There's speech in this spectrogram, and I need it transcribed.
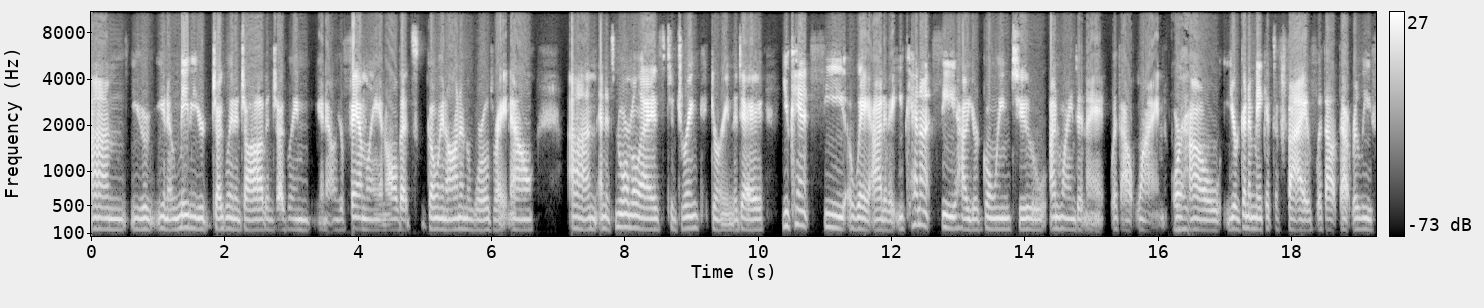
um, you're you know maybe you're juggling a job and juggling you know your family and all that's going on in the world right now um, and it's normalized to drink during the day you can't see a way out of it you cannot see how you're going to unwind at night without wine or right. how you're going to make it to five without that relief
